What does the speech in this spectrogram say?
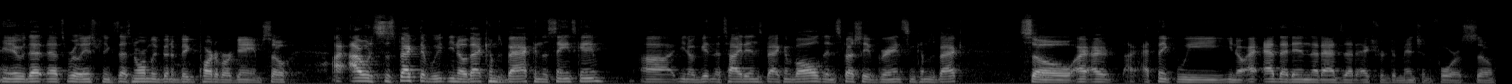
and that that's really interesting because that's normally been a big part of our game. So I, I, would suspect that we you know that comes back in the Saints game. Uh, you know, getting the tight ends back involved, and especially if Granson comes back. So I, I, I think we you know add that in. That adds that extra dimension for us. So.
